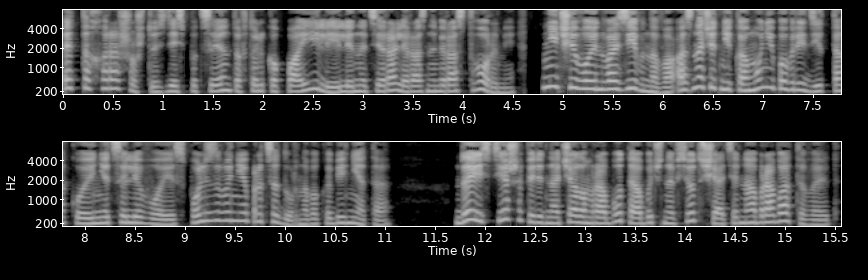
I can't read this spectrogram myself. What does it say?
Это хорошо, что здесь пациентов только поили или натирали разными растворами. Ничего инвазивного, а значит, никому не повредит такое нецелевое использование процедурного кабинета. Да и Стеша перед началом работы обычно все тщательно обрабатывает,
